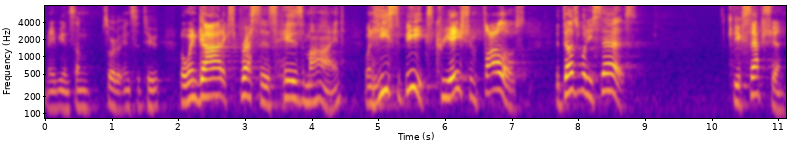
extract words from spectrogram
maybe in some sort of institute. But when God expresses his mind, when he speaks, creation follows. It does what he says. The exception,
